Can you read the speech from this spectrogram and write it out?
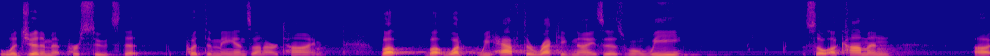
legitimate pursuits that put demands on our time. But, but what we have to recognize is when we, so a common uh,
